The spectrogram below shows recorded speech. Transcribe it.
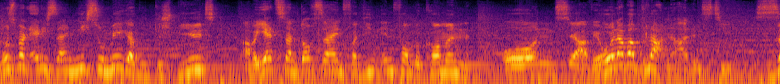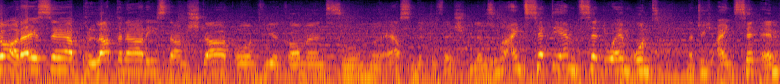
muss man ehrlich sein, nicht so mega gut gespielt. Aber jetzt dann doch seinen verdienten Inform bekommen. Und ja, wir holen aber Plattenhardt ins Team. So, da ist der Plattenhardt, ist am Start. Und wir kommen zum ersten Mittelfeldspieler. Wir suchen ein ZDM, ZOM und natürlich ein ZM.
